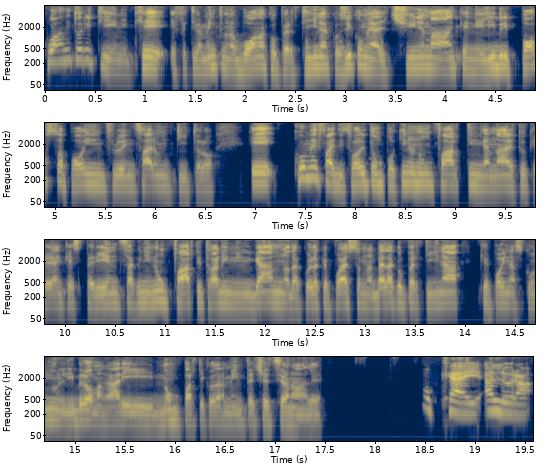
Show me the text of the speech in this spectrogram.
quanto ritieni che effettivamente una buona copertina, così come al cinema, anche nei libri, possa poi influenzare un titolo? E come fai di solito un pochino a non farti ingannare, tu che hai anche esperienza, quindi non farti trarre in inganno da quella che può essere una bella copertina che poi nasconde un libro magari non particolarmente eccezionale? Ok, allora,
